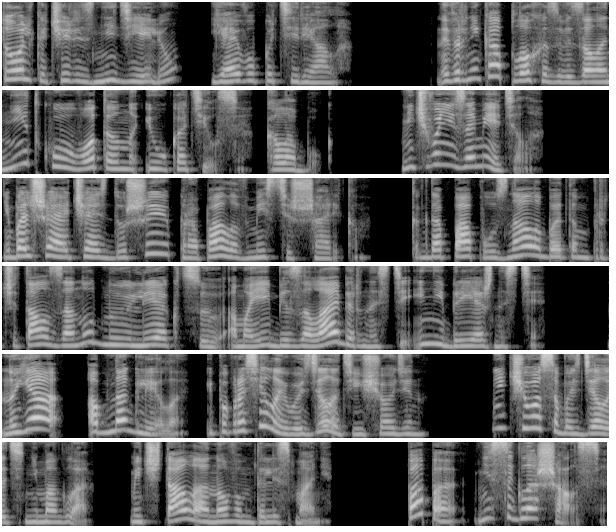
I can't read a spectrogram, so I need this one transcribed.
Только через неделю я его потеряла. Наверняка плохо завязала нитку, вот он и укатился, колобок. Ничего не заметила. Небольшая часть души пропала вместе с шариком. Когда папа узнал об этом, прочитал занудную лекцию о моей безалаберности и небрежности. Но я обнаглела и попросила его сделать еще один. Ничего с собой сделать не могла. Мечтала о новом талисмане. Папа не соглашался,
